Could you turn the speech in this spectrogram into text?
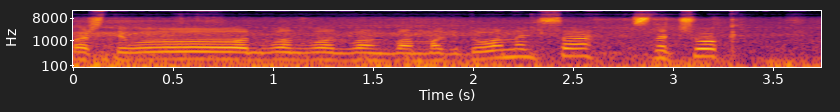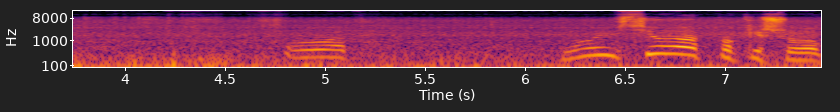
бачите, вон, вон, вон, вон, вон Макдональдса, значок. От. Ну і все, поки що.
